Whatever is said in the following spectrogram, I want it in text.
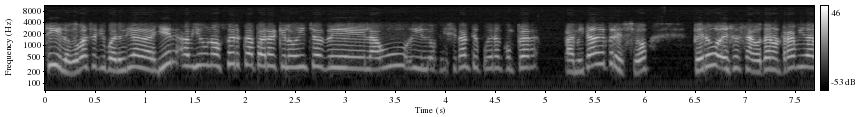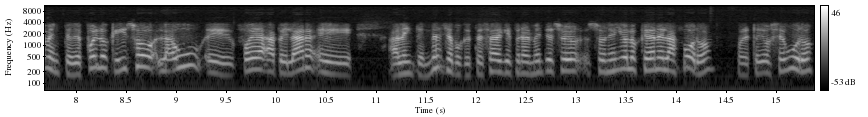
Sí, lo que pasa es que para el día de ayer había una oferta para que los hinchas de la U y los visitantes pudieran comprar a mitad de precio, pero esas se agotaron rápidamente. Después lo que hizo la U eh, fue apelar eh, a la Intendencia, porque usted sabe que finalmente so- son ellos los que dan el aforo, por estadio seguro,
